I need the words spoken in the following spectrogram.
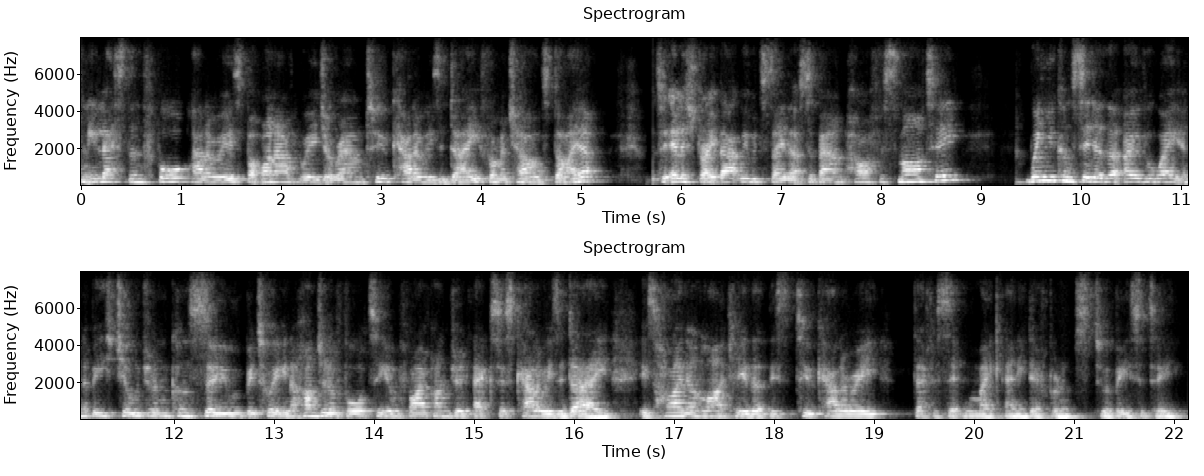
less than four calories, but on average around two calories a day from a child's diet. To illustrate that, we would say that's about half a Smartie. When you consider that overweight and obese children consume between 140 and 500 excess calories a day, it's highly unlikely that this two calorie deficit will make any difference to obesity.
